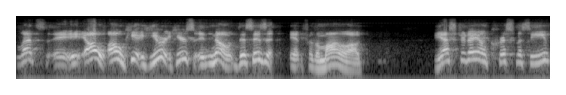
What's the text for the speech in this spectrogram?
let's. Eh, eh, oh, oh, here, here, here's. Eh, no, this isn't it for the monologue. Yesterday on Christmas Eve,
